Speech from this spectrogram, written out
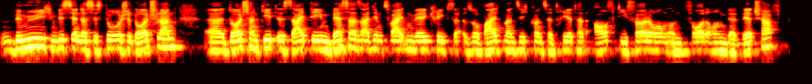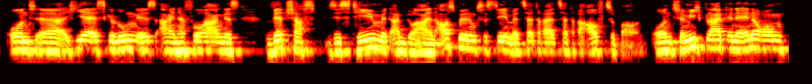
bemühe ich ein bisschen das historische Deutschland. Äh, Deutschland geht es seitdem besser, seit dem Zweiten Weltkrieg, sobald man sich konzentriert hat auf die Förderung und Forderung der Wirtschaft. Und äh, hier es gelungen ist, ein hervorragendes Wirtschaftssystem mit einem dualen Ausbildungssystem etc. etc. aufzubauen. Und für mich bleibt in Erinnerung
